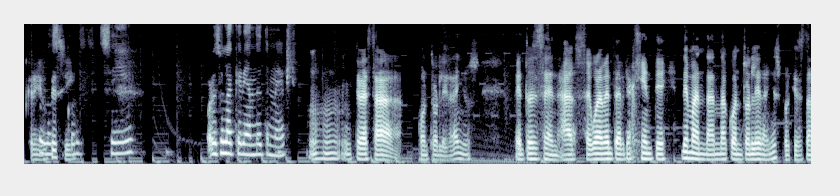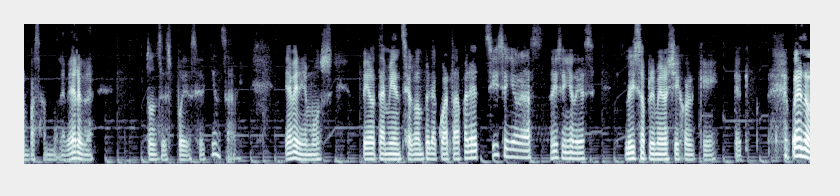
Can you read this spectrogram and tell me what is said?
Creo los que sí. Sí. Por eso la querían detener. Te va a estar control de daños. Entonces, en- ah, seguramente habría gente demandando a control de daños porque se están pasando de verga. Entonces, puede ser, quién sabe. Ya veremos. Pero también se rompe la cuarta pared. Sí, señoras, sí, señores. Lo hizo primero She-Hulk que. Bueno,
